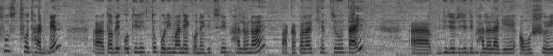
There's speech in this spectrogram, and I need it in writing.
সুস্থ থাকবেন। তবে অতিরিক্ত পরিমাণে কোনো কিছুই ভালো নয়, পাকা কলার ক্ষেত্রেও তাই। ভিডিওটি যদি ভালো লাগে, অবশ্যই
